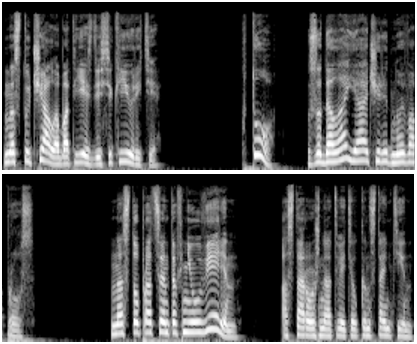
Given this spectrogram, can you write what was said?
настучал об отъезде секьюрити. «Кто?» Задала я очередной вопрос. «На сто процентов не уверен», — осторожно ответил Константин.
